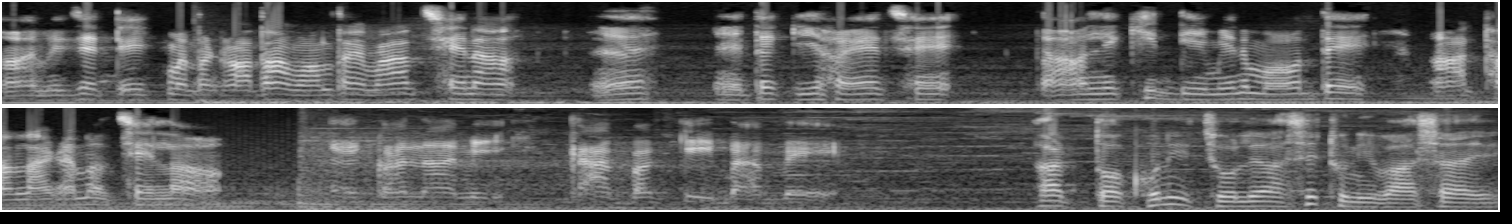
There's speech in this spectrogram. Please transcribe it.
আমি যে ঠিক মতো কথা বলতে পারছি না এ, এটা কি হয়েছে? তাহলে কি ডিমের মধ্যে আঠা লাগানো ছিল। এখন আমি খাব কীভাবে আর তখনই চলে আসে টুনি বাসায়।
